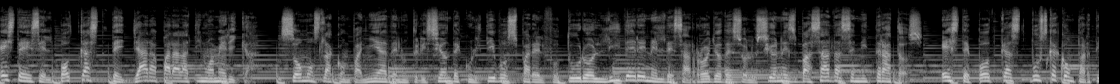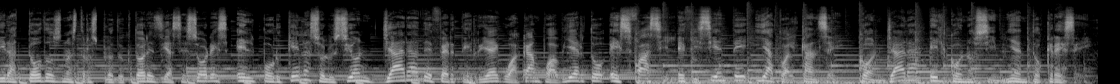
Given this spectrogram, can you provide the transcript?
Este es el podcast de Yara para Latinoamérica. Somos la compañía de nutrición de cultivos para el futuro líder en el desarrollo de soluciones basadas en nitratos. Este podcast busca compartir a todos nuestros productores y asesores el por qué la solución Yara de fertirriego a campo abierto es fácil, eficiente y a tu alcance. Con Yara el conocimiento crece.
